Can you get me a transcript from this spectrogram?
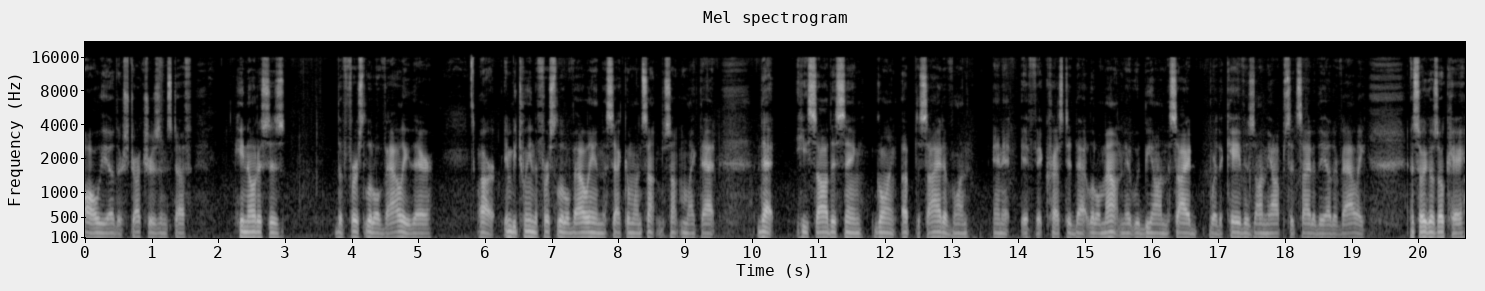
all the other structures and stuff, he notices the first little valley there, or in between the first little valley and the second one, something, something like that, that he saw this thing going up the side of one. And it, if it crested that little mountain, it would be on the side where the cave is on the opposite side of the other valley. And so he goes, okay,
